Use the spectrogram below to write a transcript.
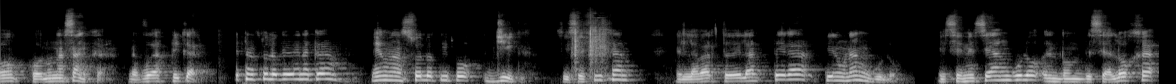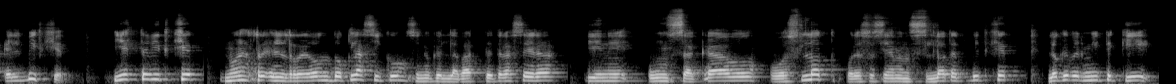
o con una zanja. Les voy a explicar. Este anzuelo que ven acá es un anzuelo tipo jig. Si se fijan, en la parte delantera tiene un ángulo. Es en ese ángulo en donde se aloja el head. Y este head no es el redondo clásico, sino que en la parte trasera tiene un sacado o slot, por eso se llaman slotted bithead, lo que permite que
